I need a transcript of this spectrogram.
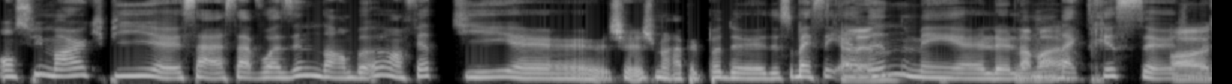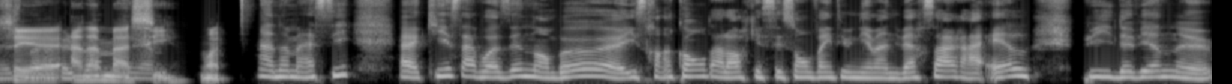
on suit Mark puis euh, sa, sa voisine d'en bas en fait qui est euh, je, je me rappelle pas de, de ça. Ben c'est Ellen. mais le, le nom d'actrice ah c'est Anna Massey ouais. Anna Massey, euh, qui est sa voisine en bas. Euh, ils se rencontrent alors que c'est son 21e anniversaire à elle. Puis ils deviennent euh,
